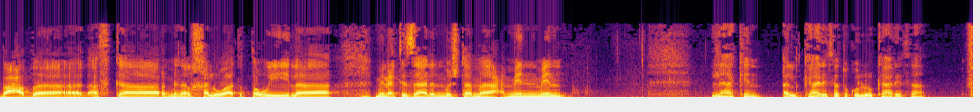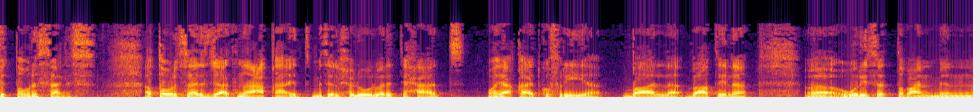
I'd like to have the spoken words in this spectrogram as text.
بعض الأفكار من الخلوات الطويلة من اعتزال المجتمع من من. لكن الكارثة كل الكارثة في الطور الثالث. الطور الثالث جاءتنا عقائد مثل الحلول والاتحاد وهي عقائد كفرية ضالة باطلة. ورثت طبعا من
